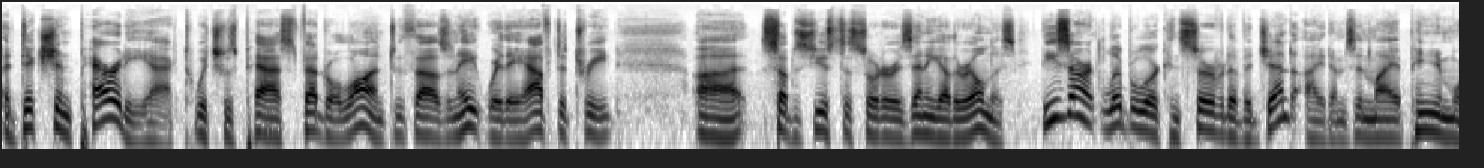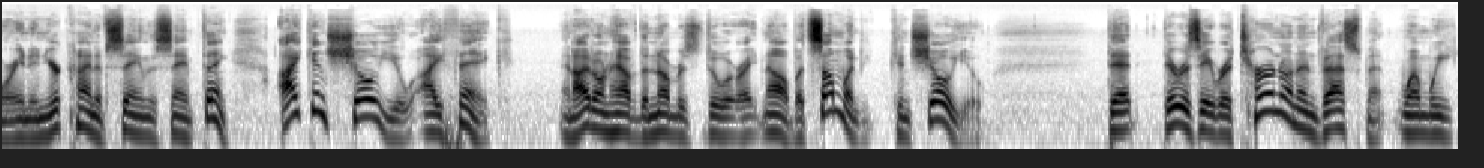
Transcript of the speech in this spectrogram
Addiction Parity Act, which was passed federal law in 2008, where they have to treat uh, substance use disorder as any other illness. These aren't liberal or conservative agenda items, in my opinion, Maureen, and you're kind of saying the same thing. I can show you, I think, and I don't have the numbers to do it right now, but someone can show you that there is a return on investment when we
